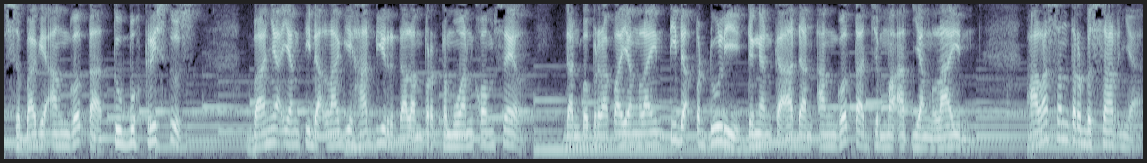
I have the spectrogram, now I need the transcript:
sebagai anggota tubuh Kristus. Banyak yang tidak lagi hadir dalam pertemuan komsel, dan beberapa yang lain tidak peduli dengan keadaan anggota jemaat yang lain. Alasan terbesarnya,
